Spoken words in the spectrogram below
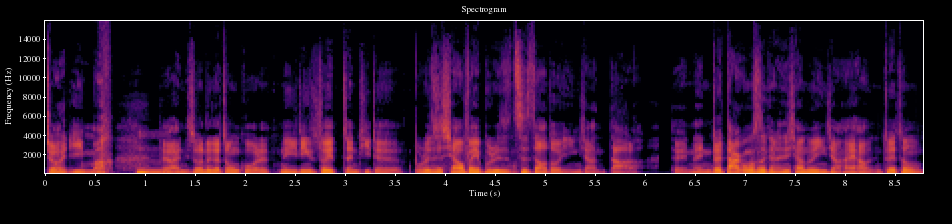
就很硬嘛。嗯，对啊，你说那个中国的，你一定是对整体的，不论是消费，不论是制造，都影响很大了。对，那你对大公司可能相对影响还好，你对这种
